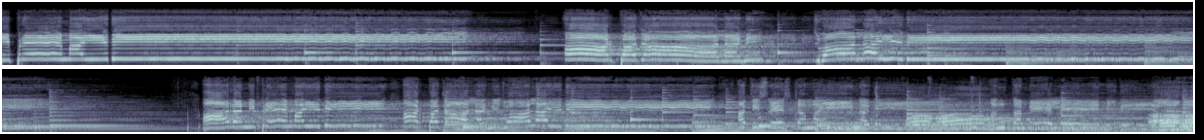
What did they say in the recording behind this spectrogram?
వారి ప్రేమ ఇది. ఆర్పజాలని జ్వాల ఇది. ఆరని ప్రేమ ఇది ఆర్పజాలని జ్వాల ఇది. అతి శ్రేష్టమైనది. ఆహా. అమృతమే లేనిది. ఆహా.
